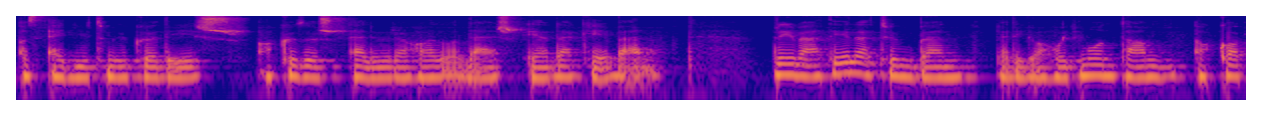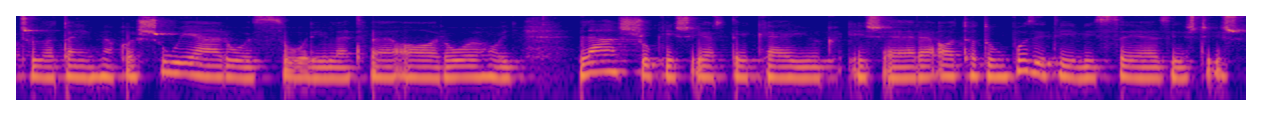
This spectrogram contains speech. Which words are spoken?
az együttműködés, a közös előrehaladás érdekében. Privát életünkben pedig, ahogy mondtam, a kapcsolatainknak a súlyáról szól, illetve arról, hogy lássuk és értékeljük, és erre adhatunk pozitív visszajelzést is,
